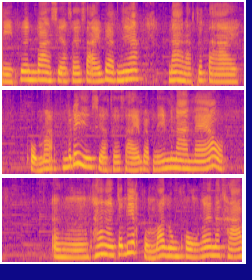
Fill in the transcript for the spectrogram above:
มีเพื่อนบ้านเสียงใสๆแบบเนี้ย น่ารักจะตาย ผมอะไม่ได้ยินเสียงใสๆแบบนี้มานานแล้วเอืมถ้างั้นก็เรียกผมว่าลุงพงก็ได้นะครับ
